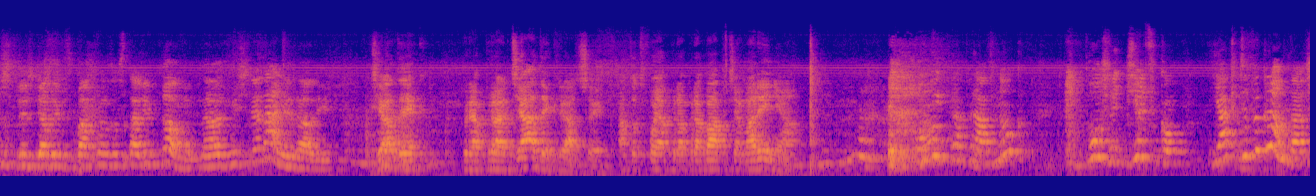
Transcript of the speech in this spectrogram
Przecież dziadek z babcią zostali w domu, nawet mi śniadanie dali. dziadek, prapradziadek raczej, a to twoja praprababcia Marynia. Mój praprawnuk? Boże, dziecko, jak ty wyglądasz?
